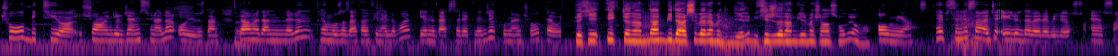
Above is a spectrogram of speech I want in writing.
çoğu bitiyor. Şu an gireceğimiz finaller o yüzden. Evet. Devam edenlerin Temmuz'da zaten finali var. Yeni dersler eklenecek. Bunların çoğu teori. Peki ilk dönemden bir dersi veremedin diyelim. İkinci dönem girme şansın oluyor mu? Olmuyor. Hepsini sadece Eylül'de verebiliyorsun en son.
